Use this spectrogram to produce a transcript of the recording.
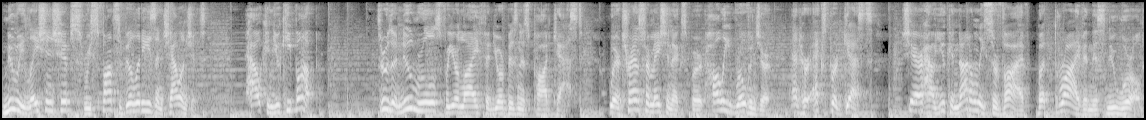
new relationships, responsibilities, and challenges. How can you keep up? Through the New Rules for Your Life and Your Business podcast, where transformation expert Holli Rovenger and her expert guests share how you can not only survive, but thrive in this new world.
